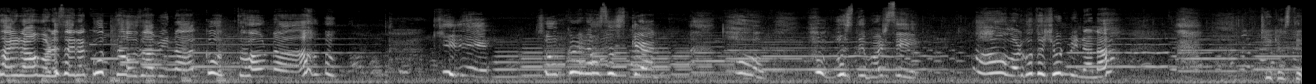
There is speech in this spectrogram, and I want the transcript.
সাইরা আমার সাইরা কোথাও যাবি না, কোথাও না। কি রে, চুপ করে আছিস কেন? বুঝতে পারছি। আমার কথা শুনবি না না? ঠিক আছে।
